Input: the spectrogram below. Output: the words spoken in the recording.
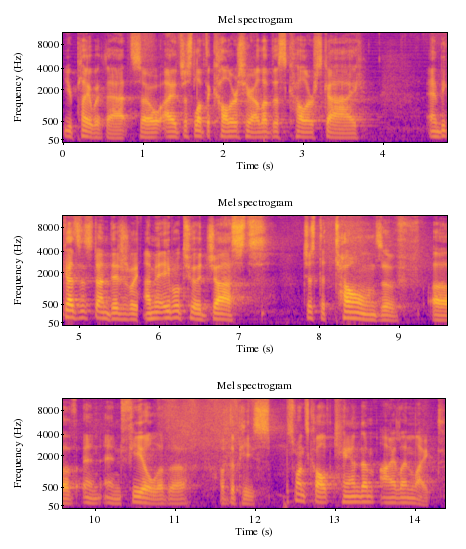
you play with that. So I just love the colors here. I love this color sky, and because it's done digitally, I'm able to adjust just the tones of of and, and feel of the of the piece. This one's called Camden Island Light.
